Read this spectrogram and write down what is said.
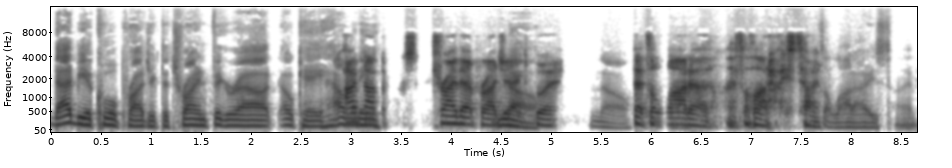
that'd be a cool project to try and figure out. Okay, how many? I'm many? not the person to try that project, No. but no, that's a lot of that's a lot of ice time. that's a lot of ice time.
